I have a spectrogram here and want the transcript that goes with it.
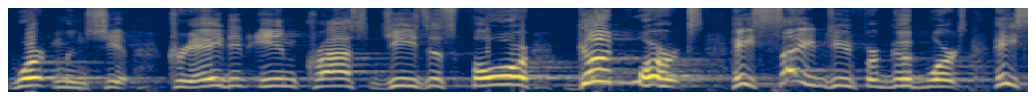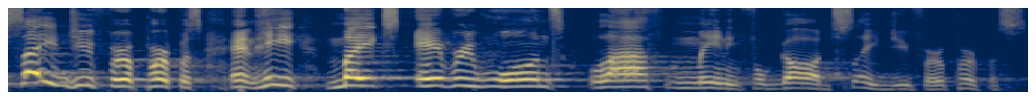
workmanship, created in Christ Jesus for good works. He saved you for good works, He saved you for a purpose, and He makes everyone's life meaningful. God saved you for a purpose.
